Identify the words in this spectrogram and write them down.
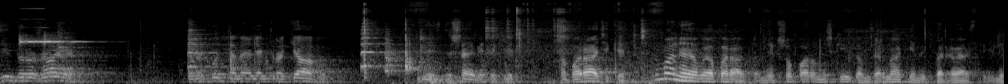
Бензин дорожає. Переходьте на електротягу. Є дешеві такі апаратики. Нормальний апарат, якщо пару мішків там, зерна кинуть перевезти, або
